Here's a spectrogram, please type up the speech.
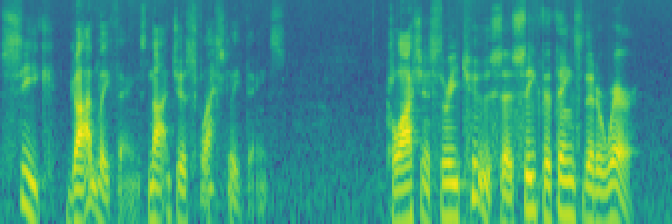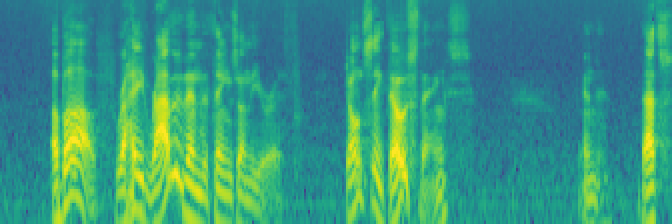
seek godly things, not just fleshly things. Colossians 3 2 says, Seek the things that are where? Above, right? Rather than the things on the earth. Don't seek those things. And that's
